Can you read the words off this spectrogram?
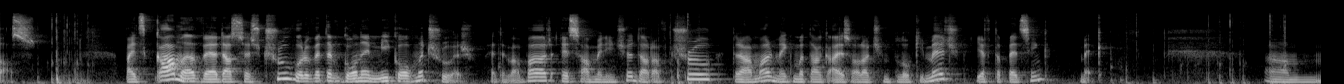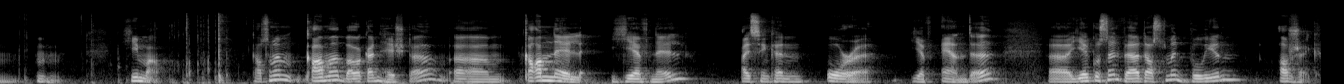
10։ Բայց կամը վերադասեց true, որովհետև գոնե մի կողմը true էր։ Հետևաբար, այս ամեն ինչը դարավ true, դրա համար մենք մտանք այս առաջին բլոկի մեջ եւ տպեցինք 1։ Ամ Հիմա Կարծում եմ կամը բավական հեշտ է, կամնել եւնել, այսինքն or-ը եւ and-ը, երկուսն էլ վերադասում են boolean արժեք,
